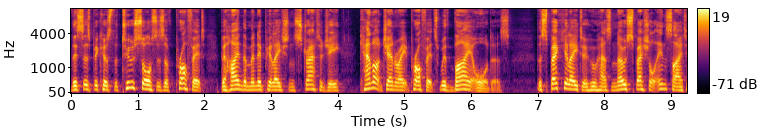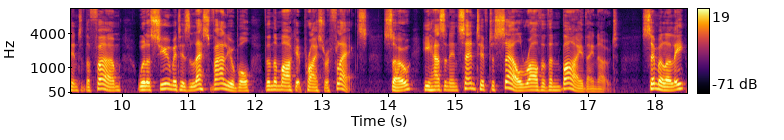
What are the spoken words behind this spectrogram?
This is because the two sources of profit behind the manipulation strategy cannot generate profits with buy orders. The speculator who has no special insight into the firm will assume it is less valuable than the market price reflects, so he has an incentive to sell rather than buy, they note. Similarly,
